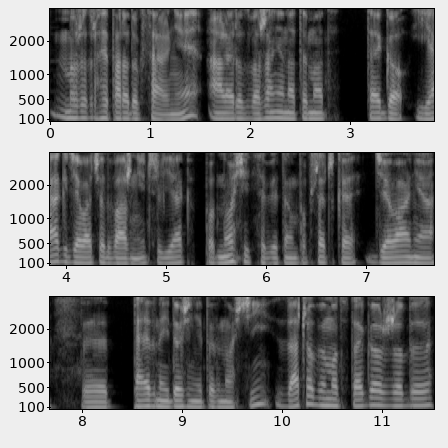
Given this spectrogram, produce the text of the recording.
może trochę paradoksalnie, ale rozważania na temat tego, jak działać odważnie, czyli jak podnosić sobie tę poprzeczkę działania w pewnej dozie niepewności, zacząłbym od tego, żeby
